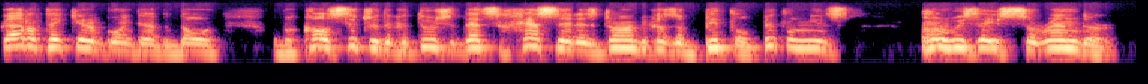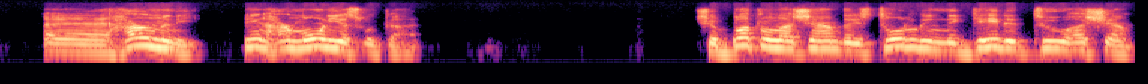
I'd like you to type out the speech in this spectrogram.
God will take care of going to heaven. Don't. But called Sitra the Kedusha, that's chesed is drawn because of bittel. Bittel means, we say, surrender, uh, harmony, being harmonious with God. Shabbatul Hashem, that is totally negated to Hashem.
